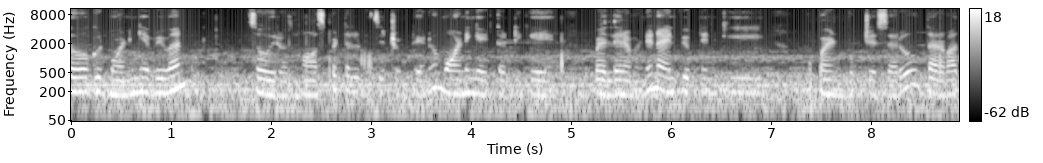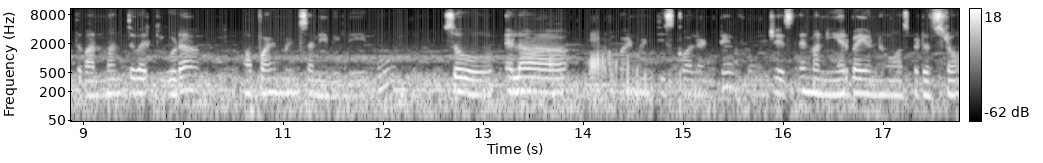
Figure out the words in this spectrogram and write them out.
So good morning everyone. So ఈరోజు హాస్పిటల్ విజిట్ ఉంటేను మార్నింగ్ ఎయిట్ థర్టీకి బయలుదేరామండి. నైన్ ఫిఫ్టీన్కి అపాయింట్ బుక్ చేశారు. తర్వాత వన్ మంత్ వరకు కూడా అపాయింట్మెంట్స్ అనేవి లేవు. సో ఎలా అపాయింట్మెంట్ తీసుకోవాలంటే ఫోన్ చేస్తే మన నియర్ బై ఉన్న హాస్పిటల్స్లో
